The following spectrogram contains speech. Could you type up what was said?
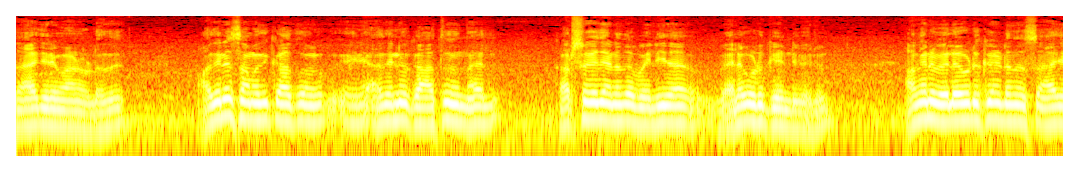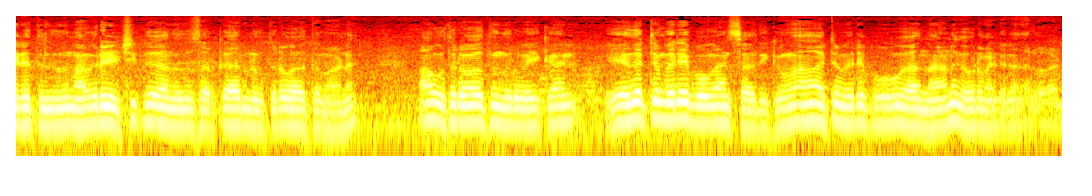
സാഹചര്യമാണുള്ളത്. അതിനെ സമ്മതിക്കാത്ത അതിന് കാത്തു നിന്നാൽ കർഷക ജനത വലിയ വില കൊടുക്കേണ്ടി വരും. അങ്ങനെ വില കൊടുക്കേണ്ടുന്ന സാഹചര്യത്തിൽ നിന്നും അവരെ രക്ഷിക്കുക എന്നത് സർക്കാരിന്റെ ഉത്തരവാദിത്തമാണ്. ആ ഉത്തരവാദിത്തം നിർവഹിക്കാൻ ഏതറ്റം വരെ പോകാൻ സാധിക്കും ആ അറ്റം വരെ പോവുക എന്നാണ് ഗവൺമെന്റിന്റെ നിലപാട്.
